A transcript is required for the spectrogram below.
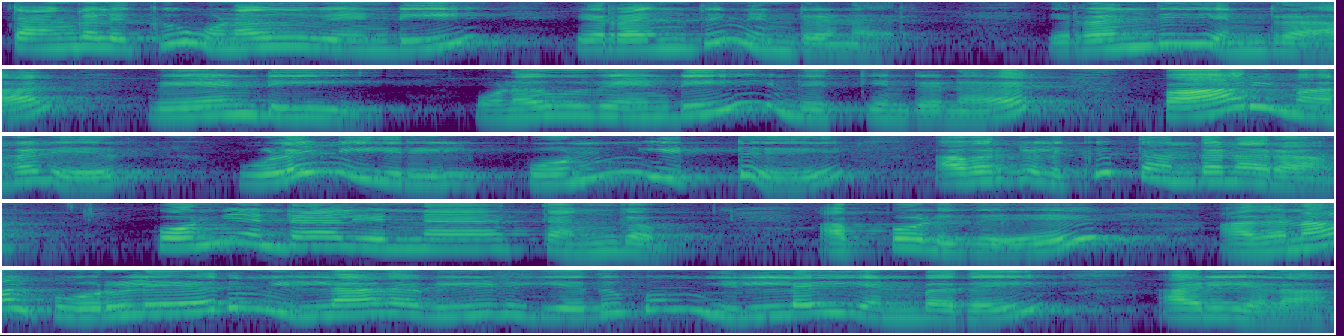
தங்களுக்கு உணவு வேண்டி இறந்து நின்றனர். இறந்து என்றால் வேண்டி உணவு வேண்டி நிற்கின்றனர். பாரி மகளிர் உளைநீரில் பொன் இட்டு அவர்களுக்கு தந்தனராம். பொன் என்றால் என்ன? தங்கம். அப்பொழுது அதனால் பொருளேதும் இல்லாத வீடு எதுவும் இல்லை என்பதை அறியலாம்.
